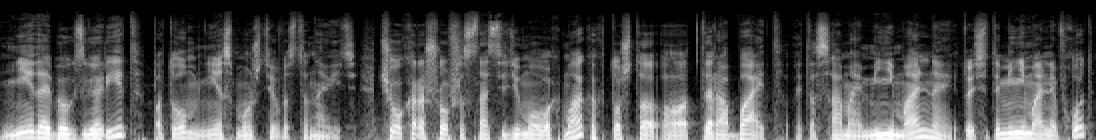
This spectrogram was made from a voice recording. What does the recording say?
Не дай бог сгорит, потом не сможете восстановить. Что хорошо в 16-дюймовых маках, то что э, терабайт это самое минимальное, то есть это минимальный вход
